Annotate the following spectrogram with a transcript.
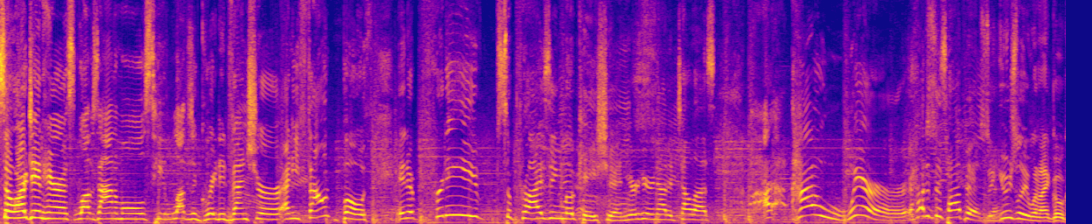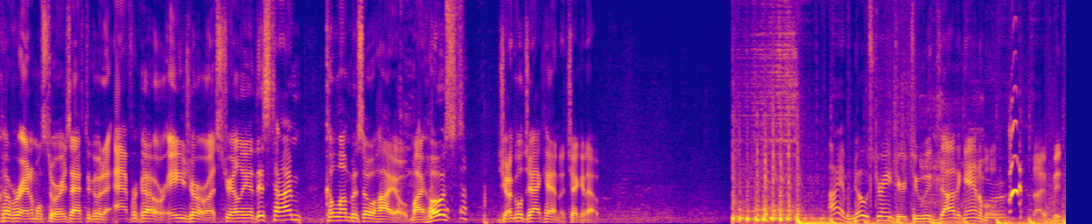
So our Dan Harris loves animals. He loves a great adventure, and he found both in a pretty surprising location. You're here now to tell us uh, how, where, how did this happen? So usually when I go cover animal stories, I have to go to Africa or Asia or Australia. This time, Columbus, Ohio. My host, Jungle Jack Hanna. Check it out. I am no stranger to exotic animals. I've been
